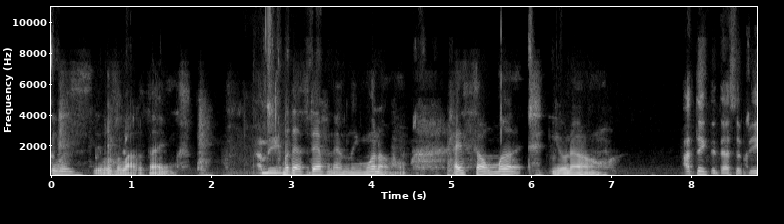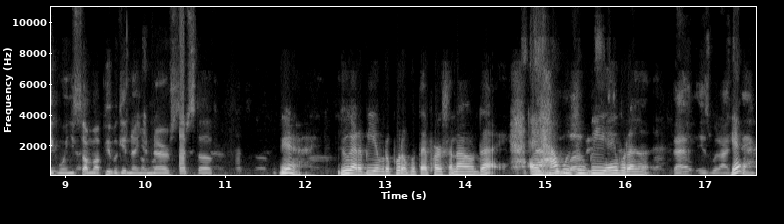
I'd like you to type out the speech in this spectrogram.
it was, it was a lot of things. I mean, But that's definitely one of them. It's so much, you know. I think that that's a big one. You talking about people getting on your nerves and stuff. Yeah. You got to be able to put up with that person all day. And how would you love be able to? That is what I Yeah. think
